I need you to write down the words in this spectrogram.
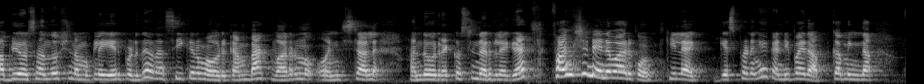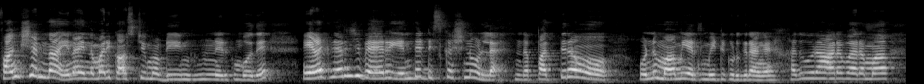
அப்படி ஒரு சந்தோஷம் நமக்குள்ளே ஏற்படுது. ஆனால் சீக்கிரம் அவர் கம்பேக் வரணும். இன்ஸ்டாவில் அந்த ஒரு ரெக்வஸ்ட் இடத்துல இருக்கிறேன். ஃபங்க்ஷன் என்னவாக இருக்கும்? கீழே கெஸ் பண்ணுங்கள் கண்டிப்பாக இது அப்கமிங் தான். ஃபங்க்ஷன் தான். ஏன்னா இந்த மாதிரி காஸ்டியூம் அப்படின்னு இருக்கும் இருக்கும்போது எனக்கு தெரிஞ்சு வேறு எந்த டிஸ்கஷனும் இல்லை. இந்த பத்திரம் ஒன்று மாமியாருக்கு மீட்டு கொடுக்குறாங்க. அது ஒரு ஆரவாரமாக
